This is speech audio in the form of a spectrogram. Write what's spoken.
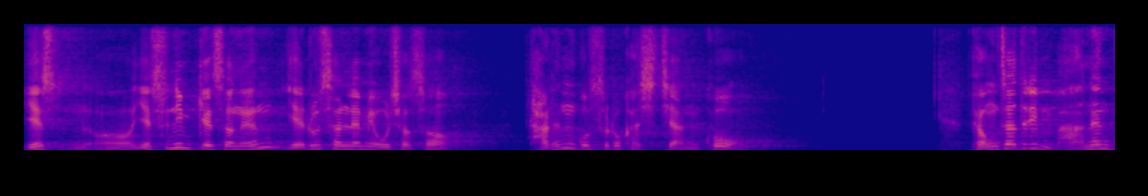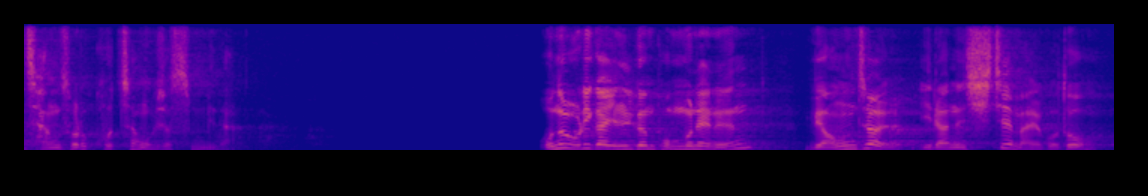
예수, 어, 예수님께서는 예루살렘에 오셔서 다른 곳으로 가시지 않고 병자들이 많은 장소로 곧장 오셨습니다. 오늘 우리가 읽은 본문에는 명절이라는 시제 말고도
